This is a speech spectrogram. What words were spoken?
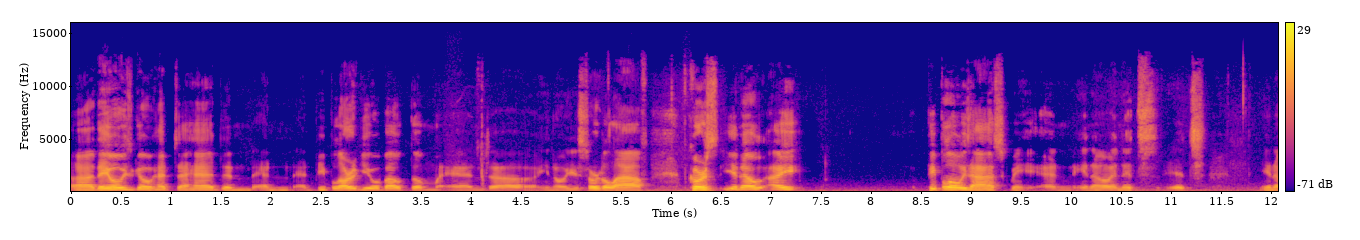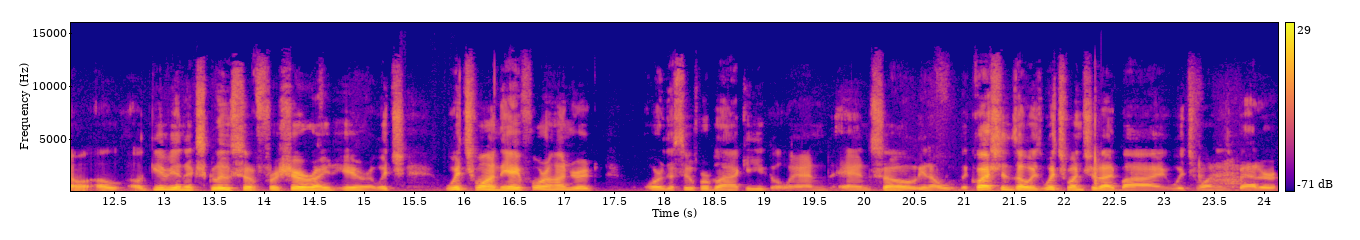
uh, they always go head to head, and and and people argue about them, and uh, you know you sort of laugh. Of course, you know I. People always ask me, and you know, and it's it's, you know, I'll I'll give you an exclusive for sure right here. Which which one, the A400 or the Super Black Eagle? And and so you know the question's always which one should I buy? Which one is better?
